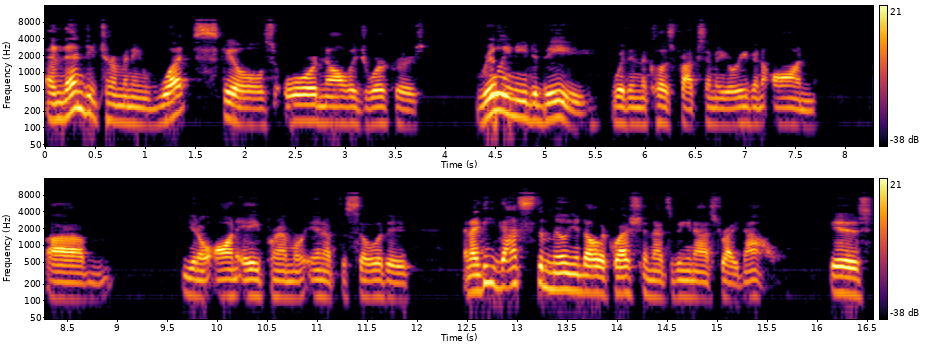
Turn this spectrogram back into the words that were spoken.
And then determining what skills or knowledge workers really need to be within the close proximity or even on, um, you know, on a prem or in a facility. And I think that's the million dollar question that's being asked right now is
